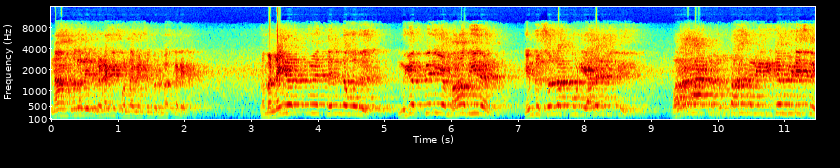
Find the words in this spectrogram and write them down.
நாம் முதலில் விளங்கிக் கொள்ள வேண்டும் பெருமக்களே. நம்ம அனைவருக்குமே தெரிந்த ஒரு மிகப்பெரிய மாவீரன் என்று சொல்லக்கூடிய அளவிற்கு வரலாற்று புத்தகங்களில் இடம் பிடித்து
